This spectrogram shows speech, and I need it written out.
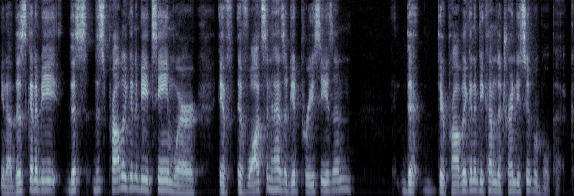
you know, this is gonna be this this is probably gonna be a team where if if Watson has a good preseason, they're they're probably gonna become the trendy Super Bowl pick.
